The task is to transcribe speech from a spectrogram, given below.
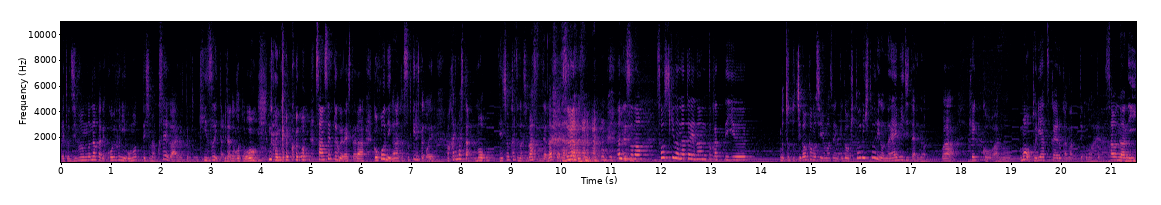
えっと、自分の中でこういうふうに思ってしまう癖があるってことに気づいたみたいなことを なんかこの3セットぐらいしたらご本人がなんかすっきりした顔で「分かりましたもう転職活動します」みたいになったりするんですよ。なのでその組織の中でなんとかっていうちょっと違うかもしれませんけど一人一人の悩み自体のは結構あのもう取り扱えるかなって思ってます、サウナに行っ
